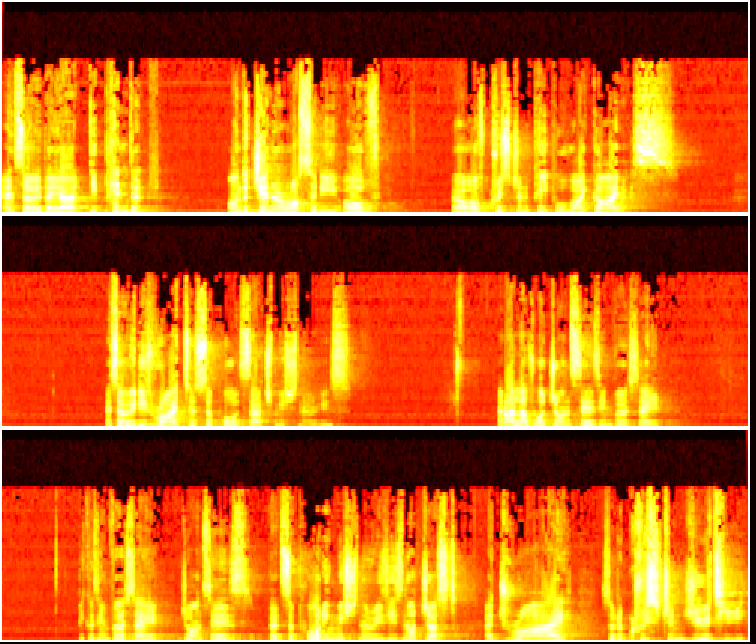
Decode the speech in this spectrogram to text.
and so they are dependent on the generosity of, uh, of Christian people like Gaius. And so it is right to support such missionaries. And I love what John says in verse 8. Because in verse 8, John says that supporting missionaries is not just a dry sort of Christian duty,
